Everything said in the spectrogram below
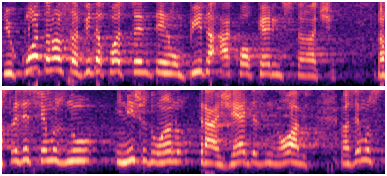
e o quanto a nossa vida pode ser interrompida a qualquer instante. Nós presenciamos no início do ano tragédias enormes. Nós vemos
